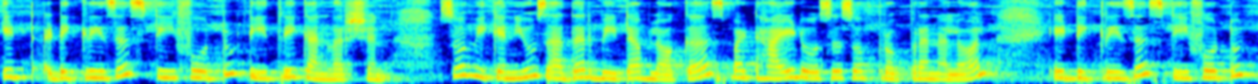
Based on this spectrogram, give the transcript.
it decreases T4 to T3 conversion. So we can use other beta blockers but high doses of propranolol it decreases T4 to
